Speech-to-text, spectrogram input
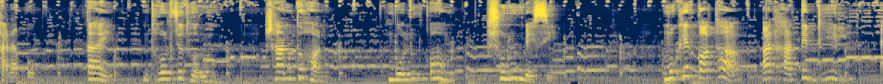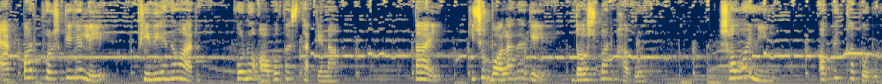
খারাপ হোক। তাই ধৈর্য ধরুন, শান্ত হন, বলুন কম, শুনুন বেশি। মুখের কথা আর হাতের ঢিল একবার ফসকে গেলে ফিরিয়ে নেওয়ার কোনো অবকাশ থাকে না। তাই কিছু বলার আগে দশবার ভাবুন। সময় নিন, অপেক্ষা করুন।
